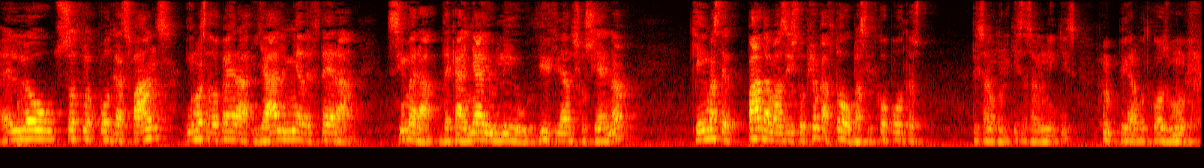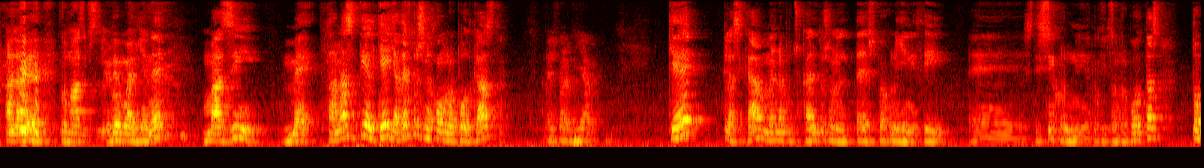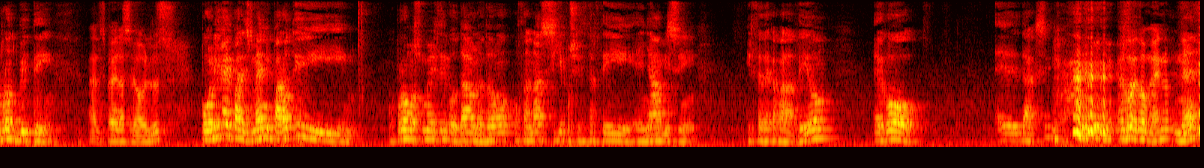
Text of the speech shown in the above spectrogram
Hello, Shot Clock Podcast fans. Είμαστε εδώ πέρα για άλλη μια Δευτέρα, σήμερα 19 Ιουλίου 2021 και είμαστε πάντα μαζί στο πιο καυτό μπασκετικό podcast της Ανατολικής Θεσσαλονίκης. Πήγα από του κόσμου, αλλά δεν, Το μάζεψες λίγο. δεν μου έβγαινε. Μαζί με Θανάση TLK για δεύτερο συνεχόμενο podcast Καλησπέρα, παιδιά. και κλασικά με ένα από τους καλύτερους αναλυτές που έχουν γεννηθεί ε, στη σύγχρονη εποχή της ανθρωπότητας, τον Broad BT. Καλησπέρα σε όλους. Πολύ χαϊπαρισμένοι παρότι ο πρόμος που ήρθε λίγο down εδώ, ο Θανάσης είχε υποσχεθεί θα έρθει 9.30, ήρθε 10 παρα 2. Εγώ, ε, εντάξει, Εγώ εδώ μένω. ναι.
